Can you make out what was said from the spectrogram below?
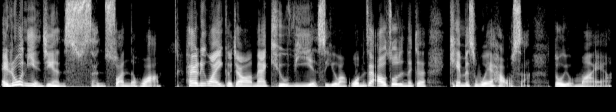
诶，如果你眼睛很很酸的话，还有另外一个叫 MacQV 也是一万，我们在澳洲的那个 Chemist Warehouse 啊都有卖啊。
